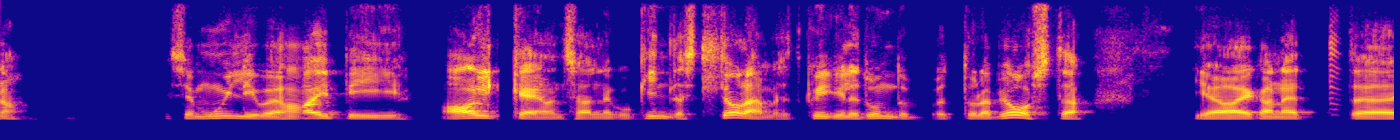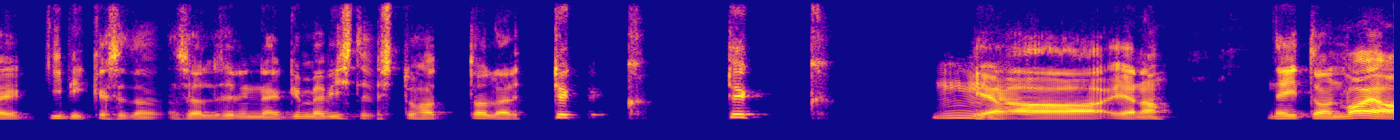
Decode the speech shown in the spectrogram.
noh, see mulli või haibi alge on seal nagu kindlasti olemas, et kõigile tundub, et tuleb joosta ja ega need äh, kibikesed on seal selline kümme-viisteist tuhat dollarit tükk, tükk mm. ja, ja noh, neid on vaja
